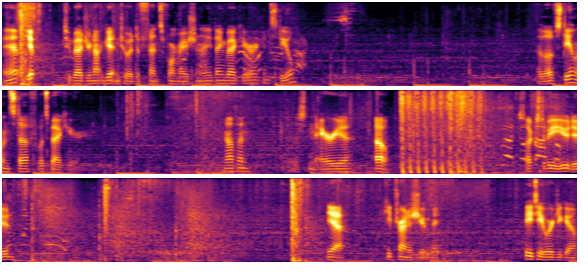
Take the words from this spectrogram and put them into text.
Yeah, yep. Too bad you're not getting to a defense formation. Anything back here I can steal? I love stealing stuff. What's back here? Nothing. Just an area. Oh. Sucks to be you, dude. Yeah. Keep trying to shoot me. BT, where'd you go?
